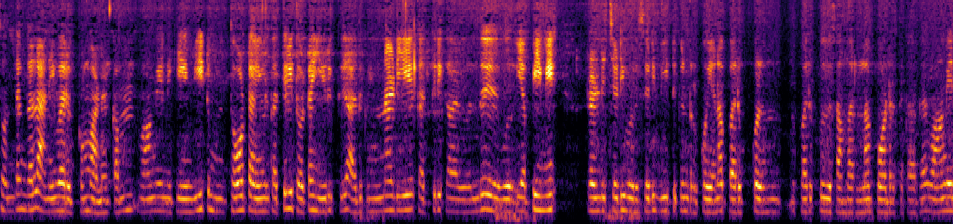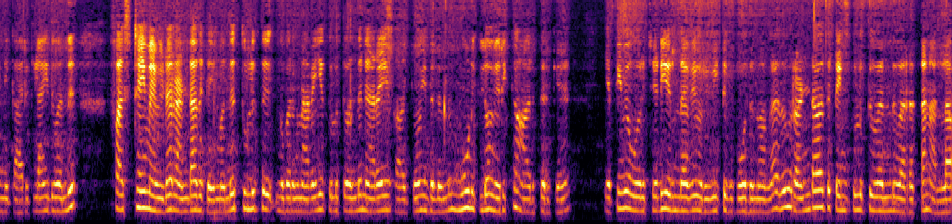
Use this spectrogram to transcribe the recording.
சொந்தங்கள் அனைவருக்கும் வணக்கம். வாங்க இன்னைக்கு என் வீட்டு முன் தோட்டம் எங்களுக்கு கத்திரி தோட்டம் இருக்குது அதுக்கு முன்னாடியே கத்திரிக்காய் வந்து ஒரு எப்பயுமே ரெண்டு செடி ஒரு செடி வீட்டுக்குன்னு இருக்கும். ஏன்னா பருப்பு குழம்பு பருப்பு சாம்பார்லாம் போடுறதுக்காக. வாங்க இன்னைக்கு அறுக்கலாம். இது வந்து ஃபஸ்ட் டைமை விட ரெண்டாவது டைம் வந்து துளுத்து இங்கே பாருங்க நிறைய துளுத்து வந்து நிறைய காய்க்கும். இதில் வந்து மூணு கிலோ வரைக்கும் அறுத்துருக்கேன். எப்பயுமே ஒரு செடி இருந்தாவே ஒரு வீட்டுக்கு போதுன்னுவாங்க. அதுவும் ரெண்டாவது டைம் துளுத்து வந்து வர்றது தான் நல்லா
